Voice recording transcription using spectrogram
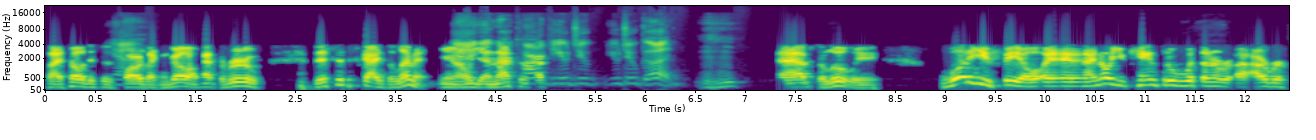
plateau. This is as far as I can go. I'm at the roof." This is sky's the limit, you know, yeah, you and that's hard. You do. You do good. hmm Absolutely. What do you feel? And I know you came through with an, our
